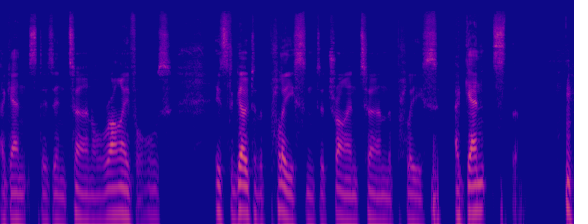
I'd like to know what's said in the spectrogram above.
against his internal rivals is to go to the police and to try and turn the police against them.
